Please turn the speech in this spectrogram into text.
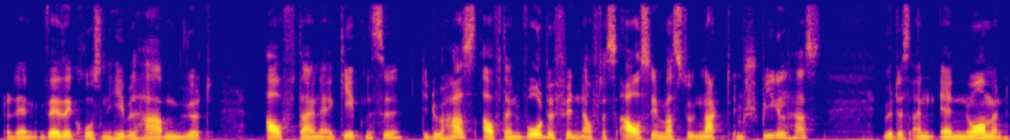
oder der einen sehr, sehr großen Hebel haben wird auf deine Ergebnisse, die du hast, auf dein Wohlbefinden, auf das Aussehen, was du nackt im Spiegel hast wird es einen enormen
